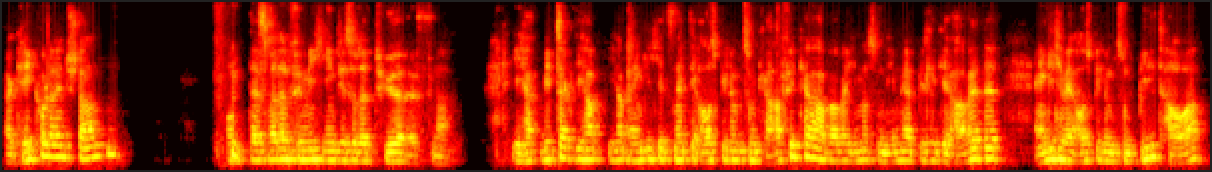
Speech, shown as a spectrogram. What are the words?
Agricola entstanden. Und das war dann für mich irgendwie so der Türöffner. Ich habe, wie gesagt, ich habe ich hab eigentlich jetzt nicht die Ausbildung zum Grafiker, habe aber immer so nebenher ein bisschen gearbeitet. Eigentlich habe ich Ausbildung zum Bildhauer,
